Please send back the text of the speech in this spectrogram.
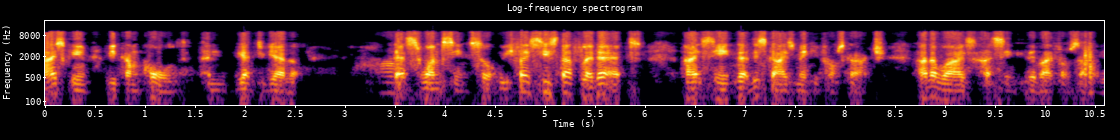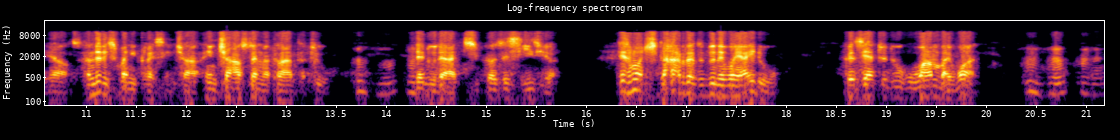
ice cream, become cold and get together. That's one thing. So if I see stuff like that, I think that this guy is making from scratch. Otherwise, I think they buy from somebody else. And there is many places in, Char- in Charleston Atlanta too. Mm-hmm. They do that because it's easier. It's much harder to do the way I do because you have to do one by one. Mm-hmm. Mm-hmm.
